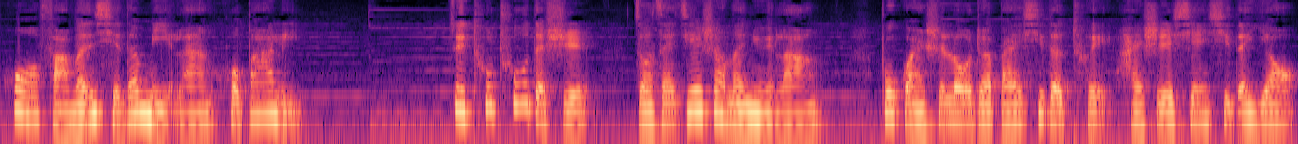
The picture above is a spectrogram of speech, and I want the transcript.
或法文写的米兰或巴黎。最突出的是，走在街上的女郎，不管是露着白皙的腿还是纤细的腰，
